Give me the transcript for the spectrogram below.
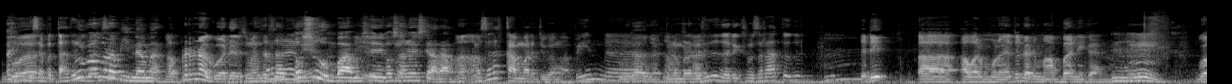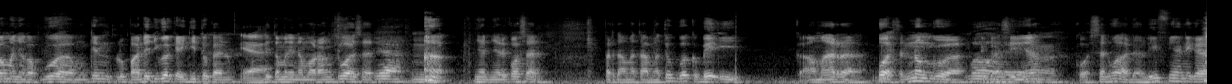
Gua- bisa betah tuh Lu belum gimana pernah pindah, Mar? nggak pernah gue dari semester satu Oh, sumpah masih di kosan lu sekarang. Masalah kamar juga nggak pindah. Enggak, enggak pernah di sekali. situ dari semester satu tuh. jadi eh, awal mulanya tuh dari maba nih kan Hmm. gue sama nyokap gue mungkin lu pada juga kayak gitu kan Iya. ditemenin sama orang tua saat Iya. nyari-nyari kosan pertama-tama tuh gue ke BI ke Amara wah seneng gue Wah, dikasihnya iya. kosan wah ada liftnya nih kan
